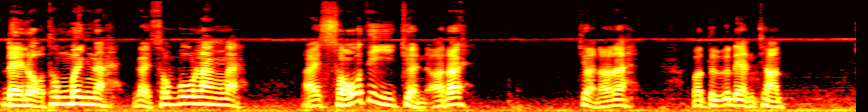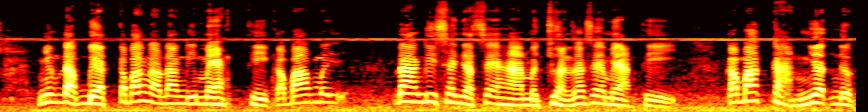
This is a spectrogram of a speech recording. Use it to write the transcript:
Đề lộ thông minh này, gãy số vô lăng này. Đấy, Số thì chuyển ở đây Chuyển ở đây Và từ cái đèn trần. Nhưng đặc biệt các bác nào đang đi mẹc Thì các bác mới đang đi xe Nhật xe Hàn Mà chuyển sang xe mẹc thì các bác cảm nhận được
